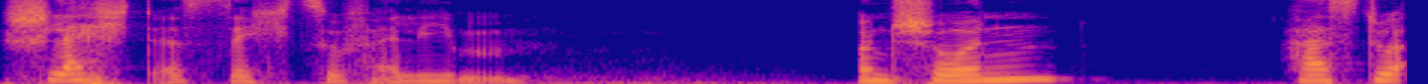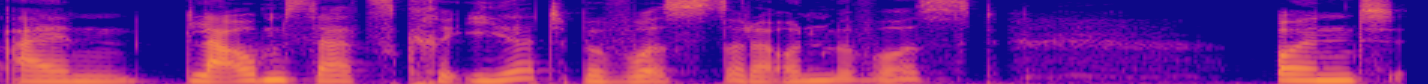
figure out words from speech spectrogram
schlecht ist, sich zu verlieben. Und schon hast du einen Glaubenssatz kreiert, bewusst oder unbewusst, und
